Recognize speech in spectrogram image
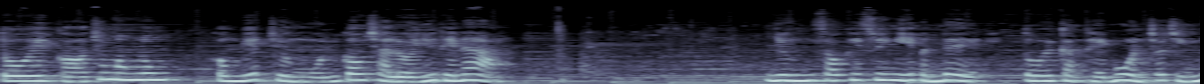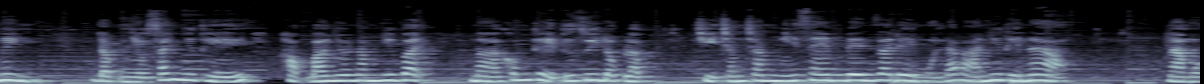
tôi có chút mong lung, không biết trường muốn câu trả lời như thế nào. Nhưng sau khi suy nghĩ vấn đề, tôi cảm thấy buồn cho chính mình. Đọc nhiều sách như thế, học bao nhiêu năm như vậy mà không thể tư duy độc lập, chỉ chăm chăm nghĩ xem bên gia đề muốn đáp án như thế nào. Là một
